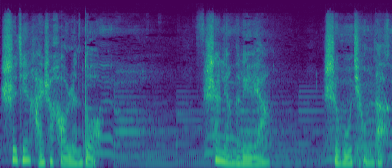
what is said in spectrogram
世间还是好人多，善良的力量是无穷的。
